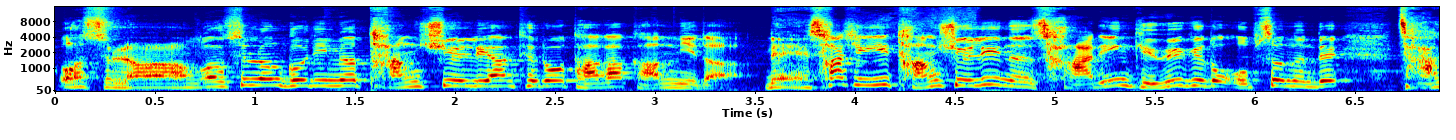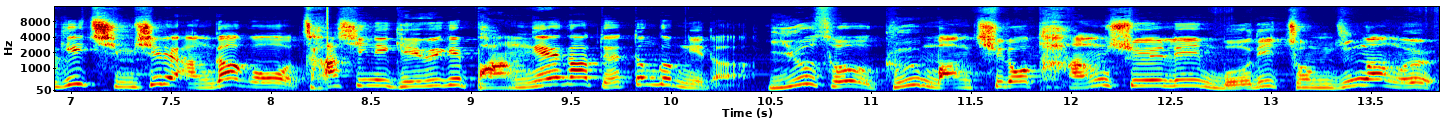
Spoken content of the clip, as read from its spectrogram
어슬렁 어슬렁 거리며 당쉐리한테로 다가갑니다. 네, 사실 이 당쉐리는 살인 계획에도 없었는데 자기 침실에 안 가고 자신의 계획에 방해가 됐던 겁니다. 이어서 그 망치로 당쉐리 머리 정중앙을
